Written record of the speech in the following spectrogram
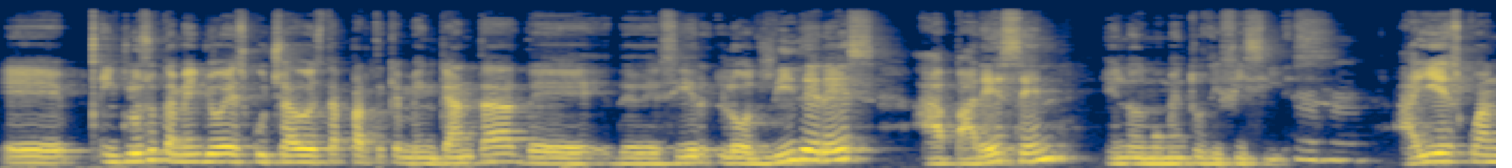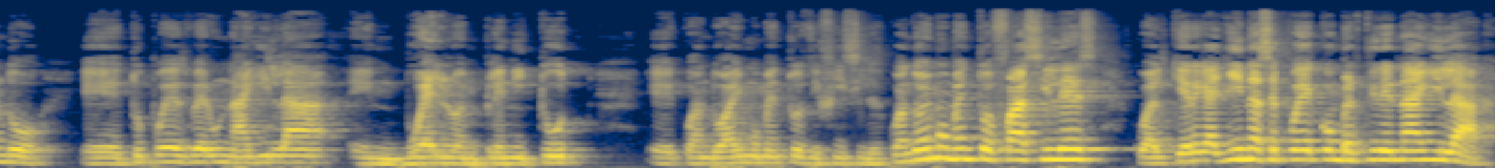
Eh, incluso también yo he escuchado esta parte que me encanta de, de decir, los líderes aparecen en los momentos difíciles. Ahí es cuando eh, tú puedes ver un águila en vuelo, en plenitud, eh, cuando hay momentos difíciles. Cuando hay momentos fáciles, cualquier gallina se puede convertir en águila,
